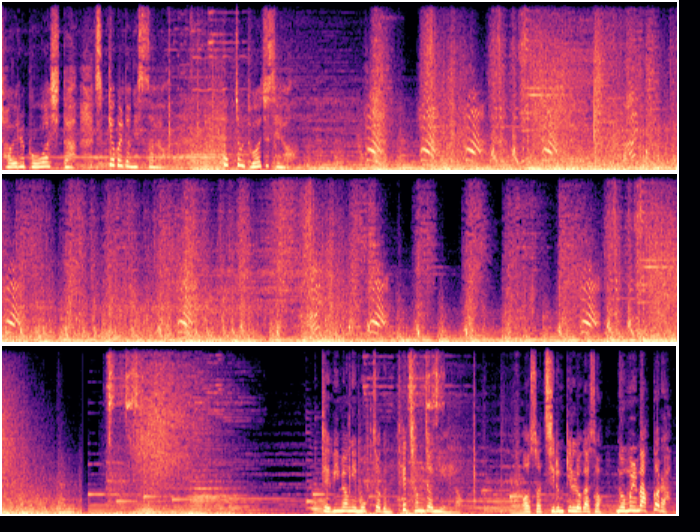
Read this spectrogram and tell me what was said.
저희를 보호하시다 습격을 당했어요. 꼭 좀 도와주세요. 대비명의 목적은 태청전이에요. 어서 지름길로 가서 놈을 막거라.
